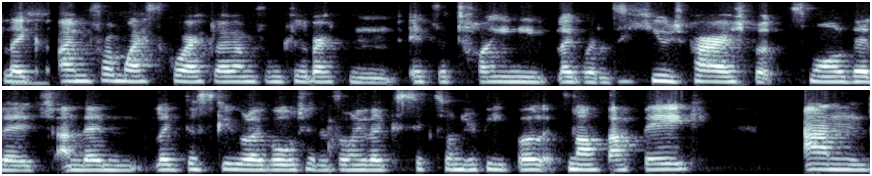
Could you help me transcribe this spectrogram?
Like I'm from West Cork, like I'm from Kilbrittain. It's a tiny, like well, it's a huge parish, but small village. And then like the school I go to, there's only like 600 people. It's not that big. And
